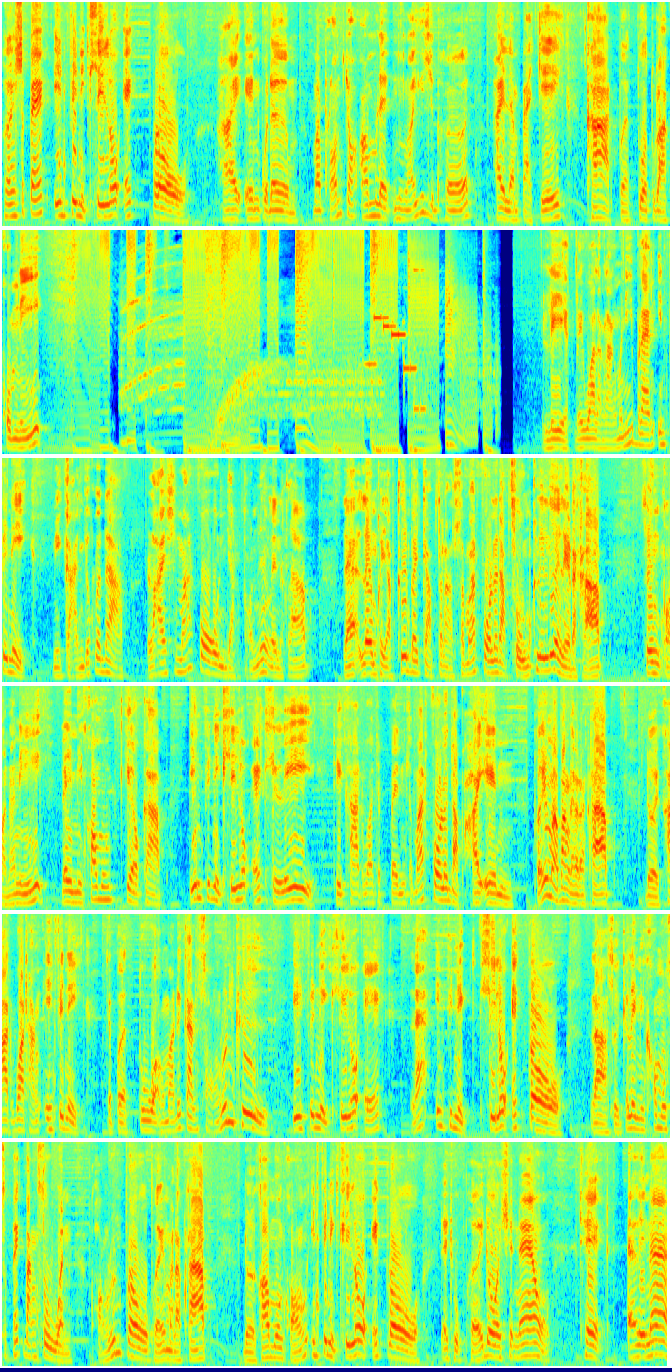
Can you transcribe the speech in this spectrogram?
เผยสเปค Infinix Zero X Pro High End กว่าเดิม มาพร้อมจอ AMOLED 120 Hz ให้แรม8 g b คาดเปิดตัวตุลาคมนี้ เรียกได้ว่าหลังๆ มานี้แบรนด์ Infinix มีการยกระดับลายสมาร์ทโฟนอย่างต่อเนื่องเลยนะครับ และเริ่มขยับขึ้นไปจับตลาดสมาร์ทโฟนระดับสูงขึ้นเรื่อยๆ เลยนะครับ ซึ่งก่อนหน้านี้ได้มีข้อมูลเกี่ยวกับ Infinix Zero X Series ที่คาดว่าจะเป็นสมาร์ทโฟนระดับไฮเอ็นเผยออกมาบ้างแล้วนะครับ โดยคาดว่าทาง Infinix จะเปิดตัวออกมาด้วยกัน 2 รุ่นคือ Infinix Zero X และ Infinix Zero X Pro ล่าสุดก็เลยมีข้อมูลสเปคบางส่วนของรุ่น Pro เผยออกมาแล้วครับ โดยข้อมูลของ Infinix Zero X Pro ได้ถูกเผยโดย Channel Tech Arena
